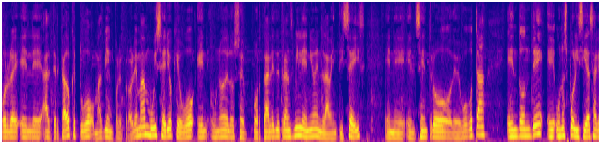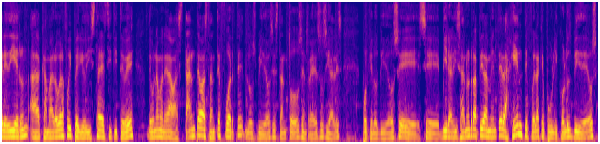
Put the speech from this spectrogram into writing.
por el eh, altercado que tuvo, o más bien por el problema muy serio que hubo en uno de los eh, portales de Transmilenio, en la 26, en el centro de Bogotá en donde eh, unos policías agredieron a camarógrafo y periodista de City TV de una manera bastante, bastante fuerte. Los videos están todos en redes sociales porque los videos se viralizaron rápidamente. La gente fue la que publicó los videos.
